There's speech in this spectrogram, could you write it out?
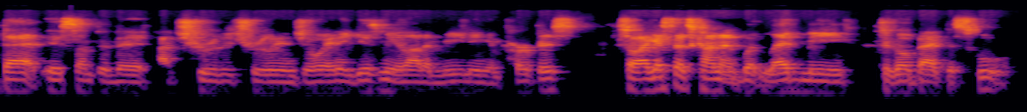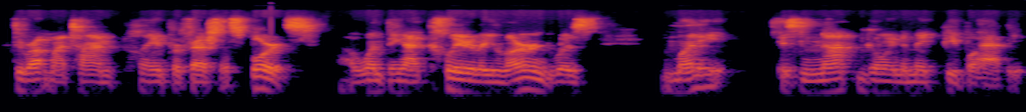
that is something that I truly, truly enjoy. And it gives me a lot of meaning and purpose. So I guess that's kind of what led me to go back to school throughout my time playing professional sports, uh, one thing I clearly learned was money is not going to make people happy.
